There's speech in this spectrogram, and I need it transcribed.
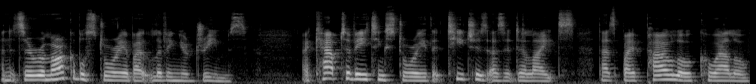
and it's a remarkable story about living your dreams. A captivating story that teaches as it delights. That's by Paulo Coelho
